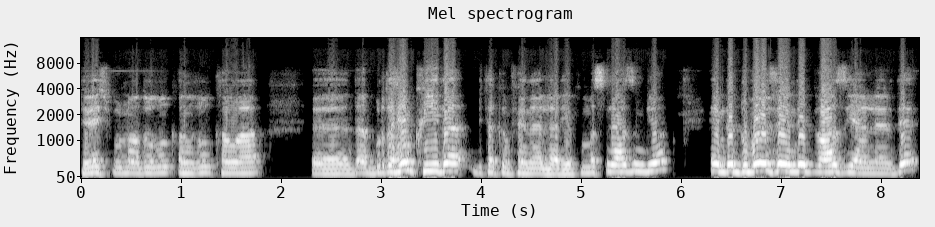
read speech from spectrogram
Kireçburnu, Anadolu, Anadolu Kavağı. E, da burada hem kıyıda bir takım fenerler yapılması lazım diyor hem de Duba üzerinde bazı yerlerde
